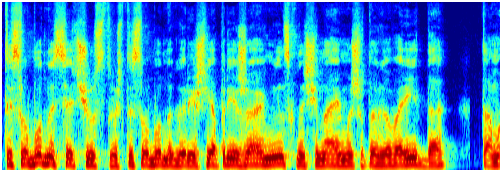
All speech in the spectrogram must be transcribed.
Ты свободно себя чувствуешь, ты свободно говоришь. Я приезжаю в Минск, начинаем мы что-то говорить, да. Там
